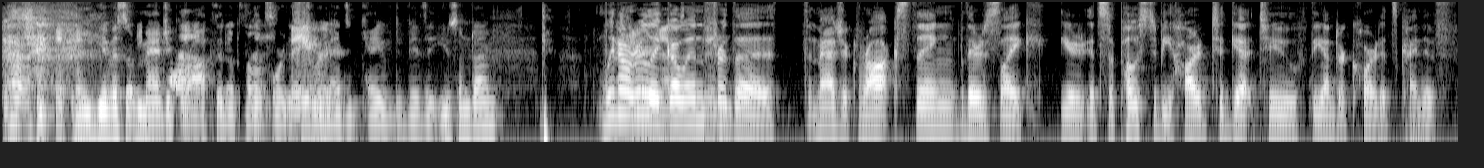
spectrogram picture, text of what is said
Can you give us a magic rock that'll teleport us to a magic cave to visit you sometime? we don't Jared really go in Jackson. for the the magic rocks thing. There's like you're it's supposed to be hard to get to the undercourt. It's kind of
